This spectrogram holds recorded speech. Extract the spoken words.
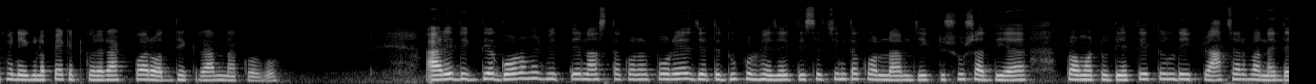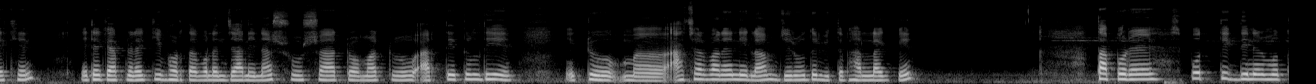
এখন এগুলো প্যাকেট করে রাখব আর অর্ধেক রান্না করব। আর এদিক দিয়ে গরমের ভিতরে নাস্তা করার পরে যেতে দুপুর হয়ে যাইতেছে, চিন্তা করলাম যে একটু শসা দিয়া, টমাটো দিয়ে তেঁতুল দিয়ে একটু আচার বানাই, দেখেন। এটাকে আপনারা কি ভর্তা বলেন জানি না, শসা, টমাটো আর তেঁতুল দিয়ে একটু আচার বানিয়ে নিলাম যে রোদের ভিতরে ভালো লাগবে। তারপরে প্রত্যেক দিনের মতো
